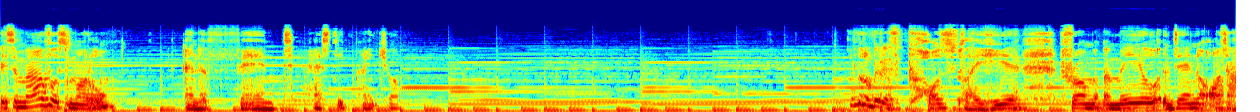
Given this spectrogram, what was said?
It's a marvellous model and a fantastic paint job. A little bit of cosplay here from Emil Den Otter.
